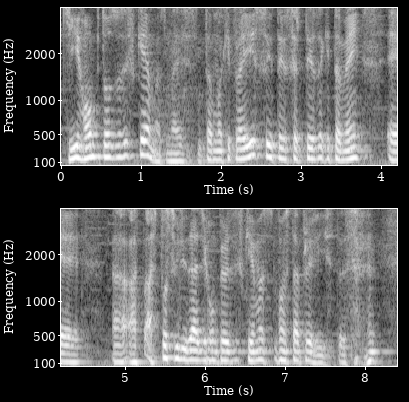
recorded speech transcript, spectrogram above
que rompe todos os esquemas. Mas estamos aqui para isso e tenho certeza que também é, a, a, as possibilidades de romper os esquemas vão estar previstas.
